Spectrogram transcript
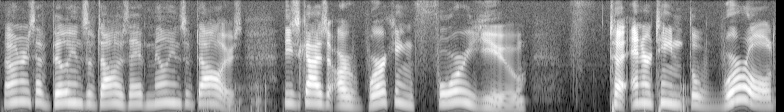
The owners have billions of dollars, they have millions of dollars. These guys are working for you to entertain the world,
